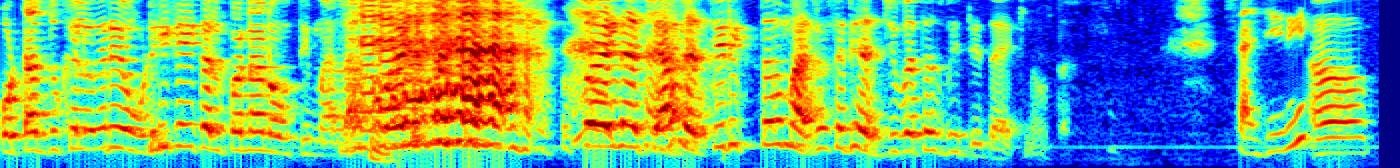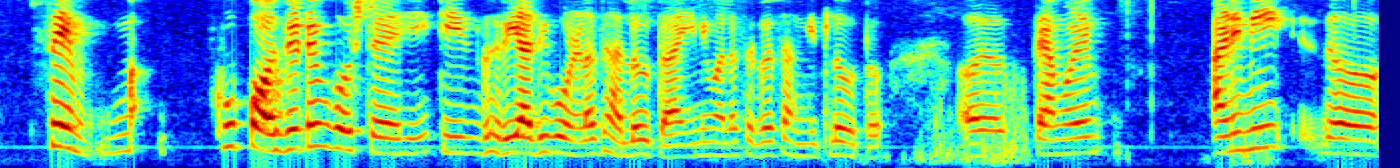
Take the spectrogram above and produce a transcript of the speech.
पोटात दुखेल वगैरे एवढी काही कल्पना नव्हती मला. पण पण त्या व्यतिरिक्त माझ्यासाठी अजिबातच भीतीदायक नव्हतं. साजिरी? सेम खूप पॉझिटिव्ह गोष्ट आहे ही की घरी आधी बोलणं झालं होतं. आईने मला सगळं सांगितलं होतं. अं, त्यामुळे आणि मी अं,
